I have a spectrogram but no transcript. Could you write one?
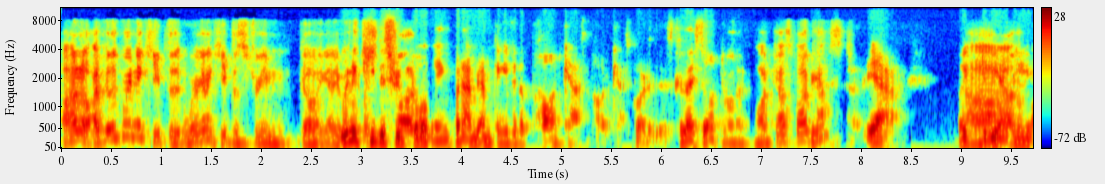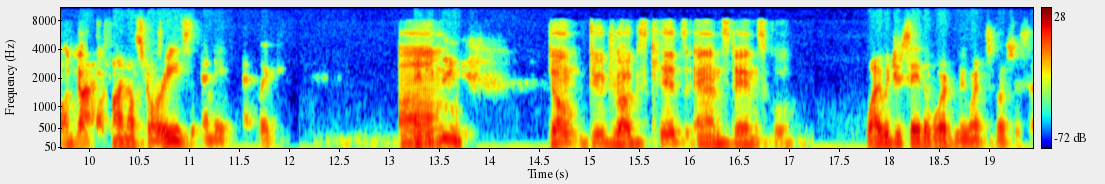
I don't know. I feel like we're gonna keep the we're gonna keep the stream going anyway. We're gonna keep the stream going, but I'm, I'm thinking for the podcast podcast part of this because I still have to. Oh, the podcast podcast. yeah. Like, do we Ah, have the any podcast, last podcast. final stories? Any like Um, anything? don't do drugs, kids, and stay in school. Why would you say the word we weren't supposed to say?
